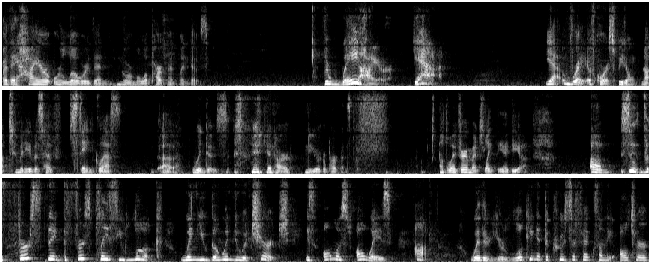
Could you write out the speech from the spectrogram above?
Are they higher or lower than normal apartment windows? They're way higher. Yeah. Yeah, right. Of course, we don't, not too many of us have stained glass uh, windows in our New York apartments. Although I very much like the idea. Um, so the first thing, the first place you look when you go into a church is almost always up. Whether you're looking at the crucifix on the altar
